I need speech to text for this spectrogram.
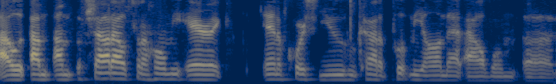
I would, I'm, I'm shout out to the homie Eric, and of course you who kind of put me on that album. Uh,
